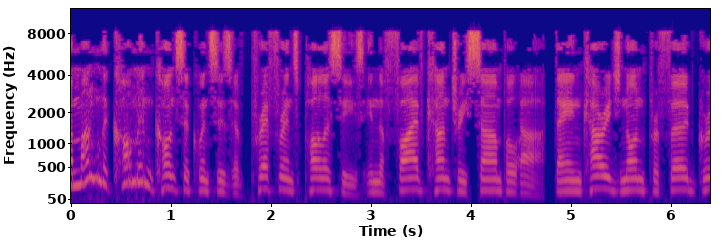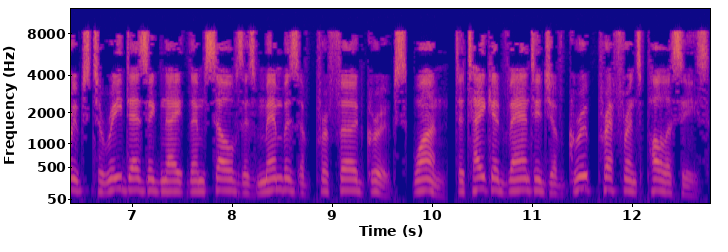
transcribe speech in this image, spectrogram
among the common consequences of preference policies in the five-country sample are, they encourage non-preferred groups to redesignate themselves as members of preferred groups 1 to take advantage of group preference policies.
